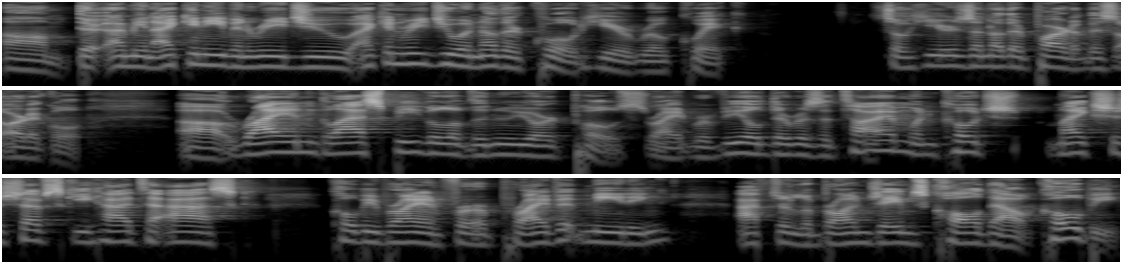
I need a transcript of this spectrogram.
um, there, I mean, I can even read you. I can read you another quote here, real quick. So here's another part of this article. Uh, Ryan Glasspiegel of the New York Post, right, revealed there was a time when Coach Mike Krzyzewski had to ask Kobe Bryant for a private meeting after LeBron James called out Kobe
